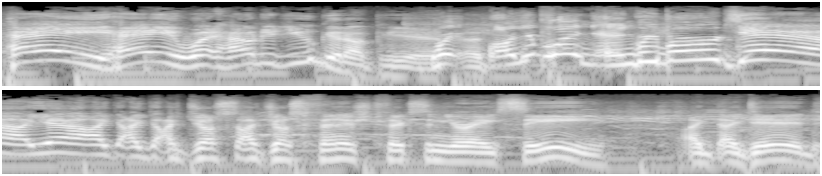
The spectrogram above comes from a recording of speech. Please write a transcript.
Hey, hey, what? How did you get up here? wait, Uh, are you playing Angry Birds? yeah, yeah. I, I, I just, I just finished fixing your AC. I, I did.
